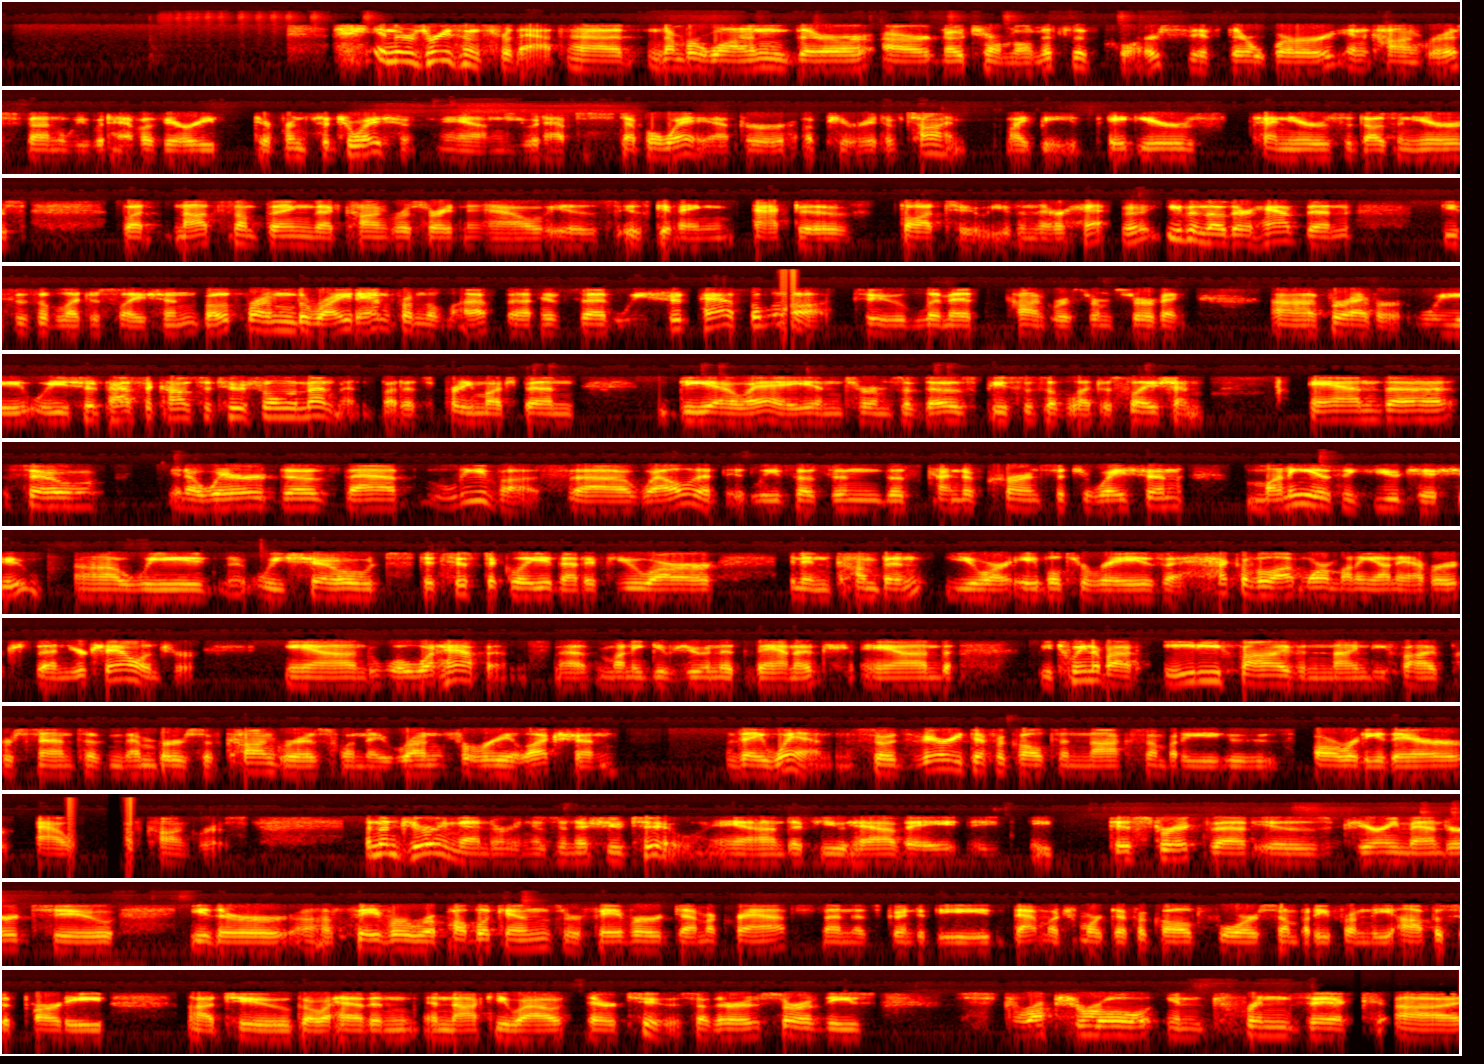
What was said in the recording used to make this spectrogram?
and there's reasons for that. Uh, number one, there are no term limits, of course. If there were in Congress, then we would have a very different situation, and you would have to step away after a period of time. It might be eight years, ten years, a dozen years, but not something that Congress right now is is giving active thought to. Even there, ha- even though there have been pieces of legislation, both from the right and from the left, that have said we should pass a law to limit Congress from serving uh, forever. We we should pass a constitutional amendment, but it's pretty much been DOA in terms of those pieces of legislation. And uh, so, you know, where does that leave us? Uh, well, it, it, leaves us in this kind of current situation. Money is a huge issue. Uh, we we showed statistically that if you are an incumbent, you are able to raise a heck of a lot more money on average than your challenger. And well, what happens? That money gives you an advantage. And between about 85 and 95 percent of members of Congress, when they run for reelection, they win. So it's very difficult to knock somebody who's already there out of Congress. And then gerrymandering is an issue too. And if you have a, a, a district that is gerrymandered to either uh, favor Republicans or favor Democrats, then it's going to be that much more difficult for somebody from the opposite party uh, to go ahead and, and knock you out there too. So there are sort of these structural, intrinsic uh,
